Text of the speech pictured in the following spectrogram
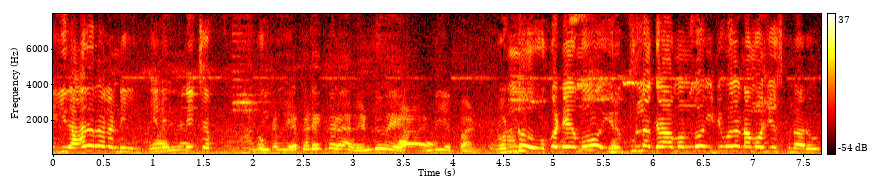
ఇది- ఆధారాలండి. నేను రెండు రెండు చెప్పండి. రెండు ఒకటేమో ఇరుకుల్ల గ్రామంలో ఇటీవల నమోదు చేసుకున్నారు.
